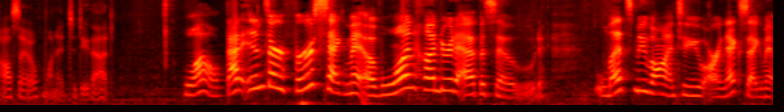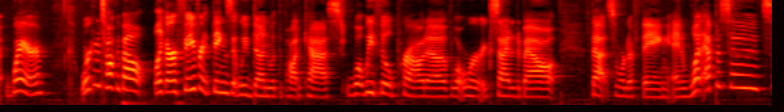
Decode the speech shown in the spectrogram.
also wanted to do that. Wow, that ends our first segment of 100 episode. Let's move on to our next segment where we're going to talk about like our favorite things that we've done with the podcast, what we feel proud of, what we're excited about, that sort of thing, and what episodes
